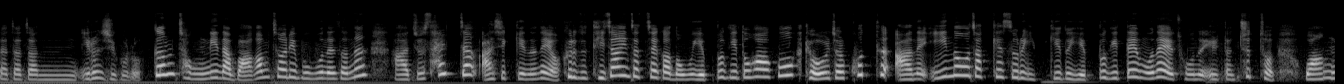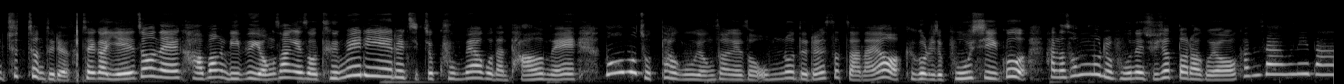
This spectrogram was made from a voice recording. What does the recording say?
짜자잔 이런 식으로 끔 정리나 마감 처리 부분에서는 아주 살짝 아쉽기는 해요. 그래도 디자인 자체가 너무 예쁘기도 하고 겨울철 코트 안에 이너 자켓으로 입기도 예쁘기 때문에 저는 일단 추천, 왕 추천드려요. 제가 예전에 가방 리뷰 영상에서 드메리에를 직접 구매하고 난 다음에 너무 좋다고 영상에서 업로드를 했었잖아요. 그걸 이제 보시고 하나 선물을 보내주셨더라고요. 감사합니다.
